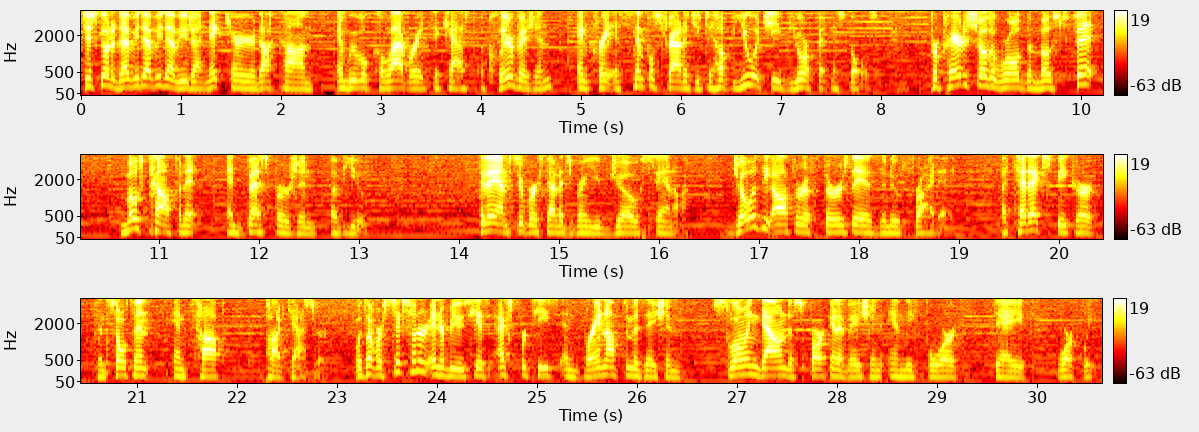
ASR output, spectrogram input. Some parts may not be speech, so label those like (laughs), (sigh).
Just go to www.nickcarrier.com and we will collaborate to cast a clear vision and create a simple strategy to help you achieve your fitness goals. Prepare to show the world the most fit, most confident, and best version of you. Today, I'm super excited to bring you Joe Sanok. Joe is the author of Thursday is the New Friday a TEDx speaker, consultant, and top podcaster. With over 600 interviews, he has expertise in brain optimization, slowing down to spark innovation, and the four day work week.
